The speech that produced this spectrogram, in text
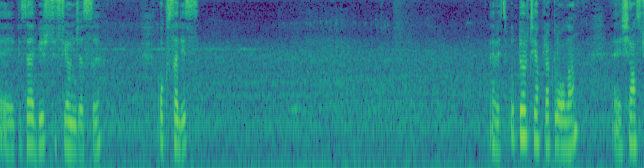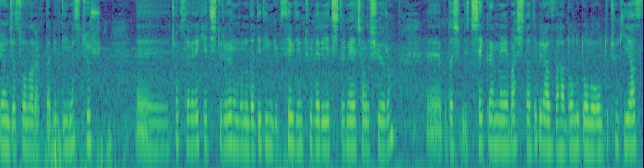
e, güzel bir süs yoncası oksalis Evet bu dört yapraklı olan e, şans yoncası olarak da bildiğimiz tür ee, çok severek yetiştiriyorum bunu da dediğim gibi sevdiğim türleri yetiştirmeye çalışıyorum. Ee, bu da şimdi çiçeklenmeye başladı. Biraz daha dolu dolu oldu. Çünkü yaz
